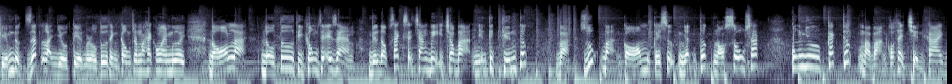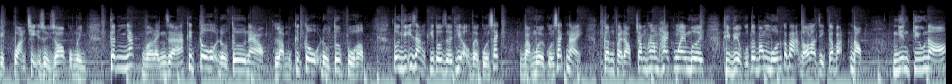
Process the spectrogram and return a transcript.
kiếm được rất là nhiều tiền và đầu tư thành công trong năm 2020 đó là đầu tư thì không dễ dàng. Việc đọc sách sẽ trang bị cho bạn những cái kiến thức và giúp bạn có một cái sự nhận thức nó sâu sắc, cũng như cách thức mà bạn có thể triển khai việc quản trị rủi ro của mình. Cân nhắc và đánh giá cái cơ hội đầu tư nào là một cái cơ hội đầu tư phù hợp. Tôi nghĩ rằng khi tôi giới thiệu về cuốn sách và 10 cuốn sách này cần phải đọc trong năm 2020 thì việc của tôi mong muốn các bạn đó là gì? Các bạn đọc nghiên cứu nó,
